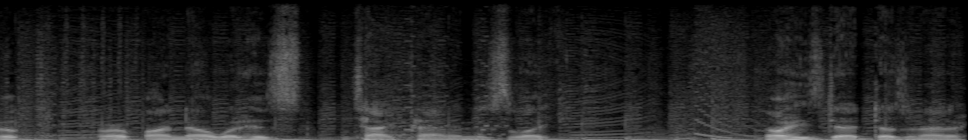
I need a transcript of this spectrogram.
Oh, oh, I know what his attack pattern is like. Oh, he's dead. Doesn't matter.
